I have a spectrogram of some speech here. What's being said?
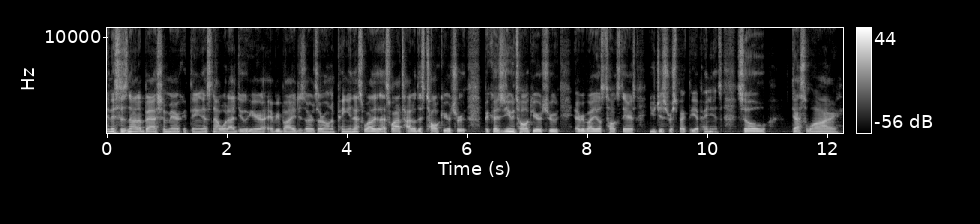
And this is not a bash America thing. That's not what I do here. Everybody deserves their own opinion. That's why that's why I titled this "Talk Your Truth" because you talk your truth. Everybody else talks theirs. You just respect the opinions. So that's why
